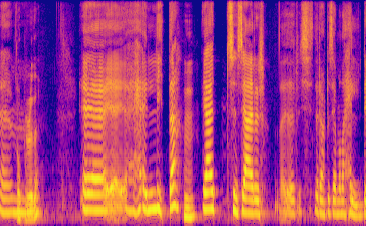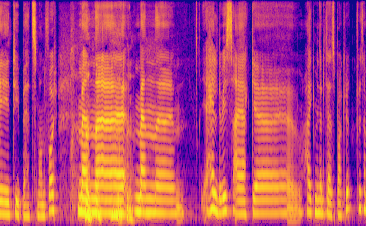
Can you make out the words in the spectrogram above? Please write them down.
Um, Opplever du det? Eh, lite. Mm. Jeg syns jeg er rart å si at man er heldig type hetsmann for, men, eh, men eh, heldigvis er jeg ikke, har jeg ikke minoritetsbakgrunn, f.eks.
